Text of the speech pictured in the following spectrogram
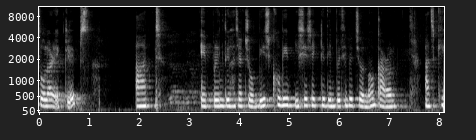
সোলার এক্লিপস আট এপ্রিল দু হাজার চব্বিশ, খুবই বিশেষ একটি দিন পৃথিবীর জন্য, কারণ আজকে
